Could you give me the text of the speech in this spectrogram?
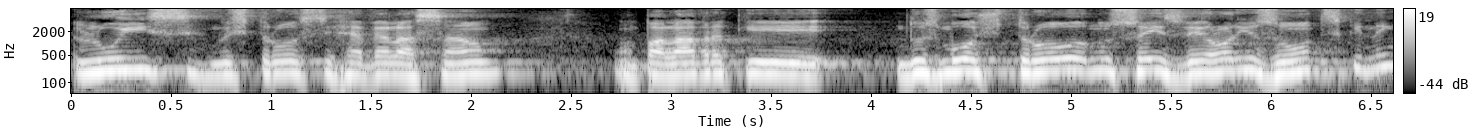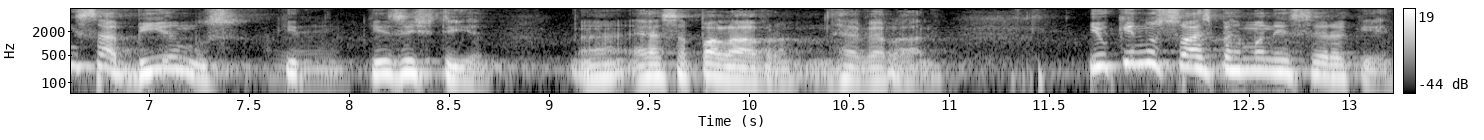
luz, nos trouxe revelação, uma palavra que nos mostrou, nos fez ver horizontes que nem sabíamos que, que existia. Né? Essa palavra revelada. E o que nos faz permanecer aqui?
